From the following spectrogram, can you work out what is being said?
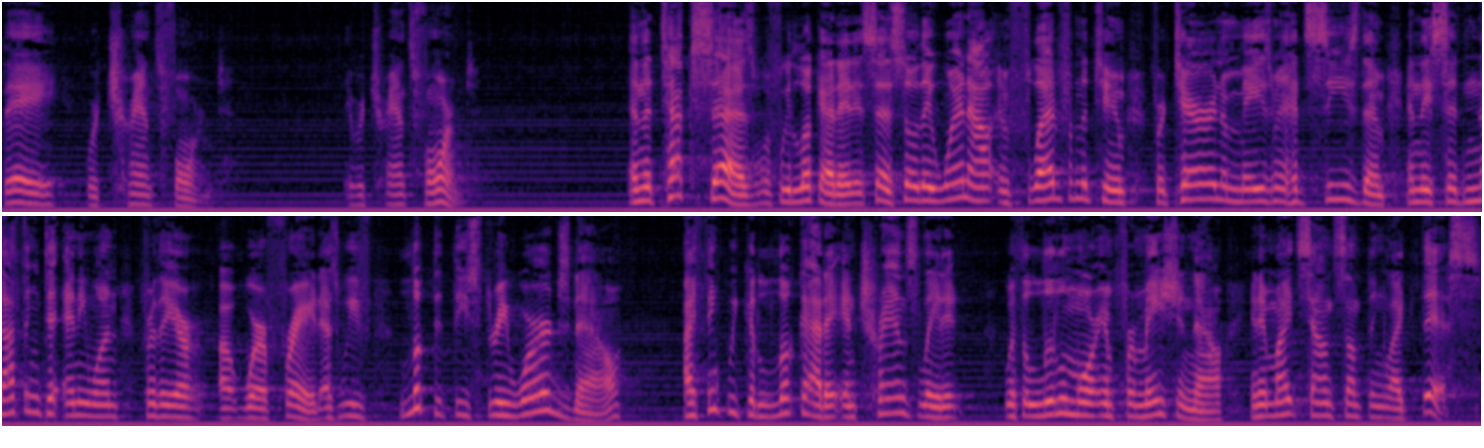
they were transformed. They were transformed. And the text says, if we look at it, it says, So they went out and fled from the tomb, for terror and amazement had seized them, and they said nothing to anyone, for they are, uh, were afraid. As we've looked at these three words now, I think we could look at it and translate it with a little more information now, and it might sound something like this.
